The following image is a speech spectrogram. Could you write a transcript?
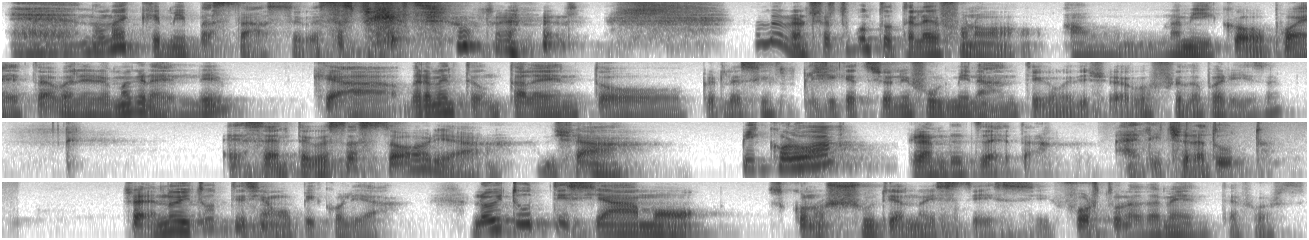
eh, non è che mi bastasse questa spiegazione. allora a un certo punto telefono a un amico poeta, Valerio Magrelli, che ha veramente un talento per le semplificazioni fulminanti, come diceva Goffredo Parise. e sente questa storia, dice ah, piccolo A, grande Z. E lì c'era tutto. Cioè noi tutti siamo piccoli A. Noi tutti siamo sconosciuti a noi stessi, fortunatamente forse.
